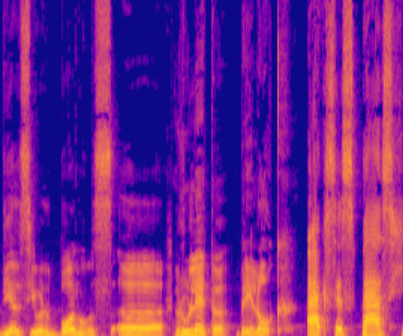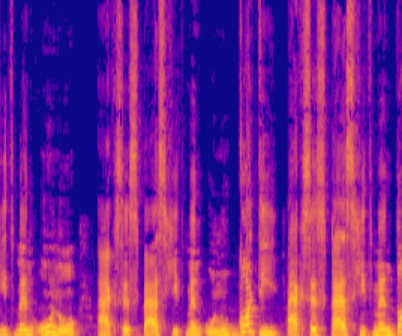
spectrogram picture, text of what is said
DLC-uri bonus, uh, Ruletă, breloc. Access Pass Hitman 1 Access Pass Hitman 1 Goti Access Pass Hitman 2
